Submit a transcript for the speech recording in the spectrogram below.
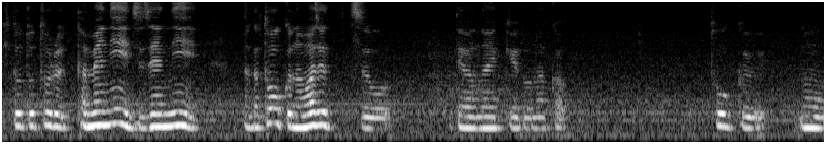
人と取るために事前になんかトークの話術をではないけどなんかトークの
